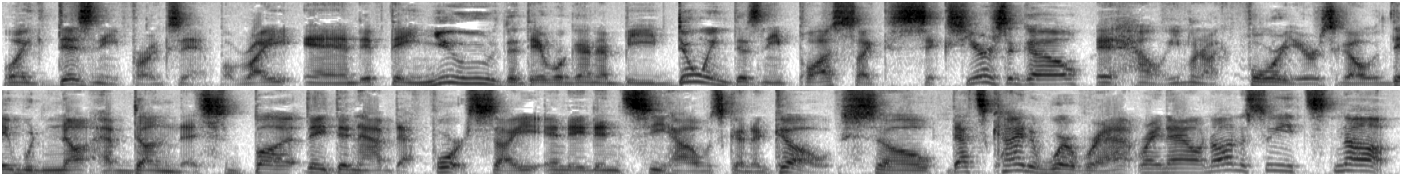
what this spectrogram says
like Disney, for example, right? And if they knew that they were going to be doing Disney Plus like six years ago, eh, hell, even like four years ago, they would not have done this. But they didn't have that foresight and they didn't see how it was going to go. So that's kind of where we're at right now. And honestly, it's not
